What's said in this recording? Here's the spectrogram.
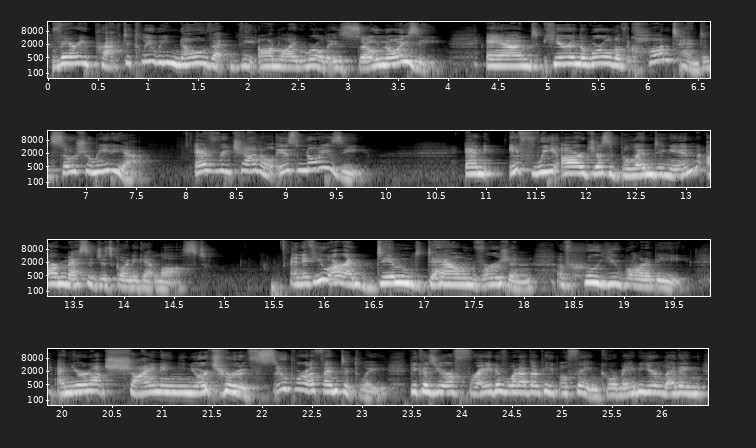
Very practically, we know that the online world is so noisy. And here in the world of content and social media, every channel is noisy. And if we are just blending in, our message is going to get lost. And if you are a dimmed down version of who you want to be, and you're not shining in your truth super authentically because you're afraid of what other people think, or maybe you're letting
